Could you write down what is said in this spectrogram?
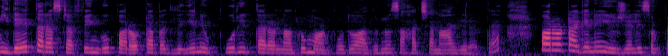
ಇದೇ ಥರ ಸ್ಟಫಿಂಗು, ಪರೋಟ ಬದಲಿಗೆ ನೀವು ಪೂರಿ ಥರನಾದರೂ ಮಾಡ್ಬೋದು, ಅದನ್ನು ಸಹ ಚೆನ್ನಾಗಿರುತ್ತೆ. ಪರೋಟಾಗೆ ಯೂಶ್ವಲಿ ಸ್ವಲ್ಪ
